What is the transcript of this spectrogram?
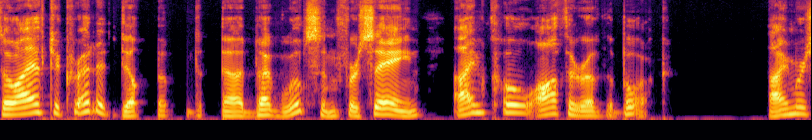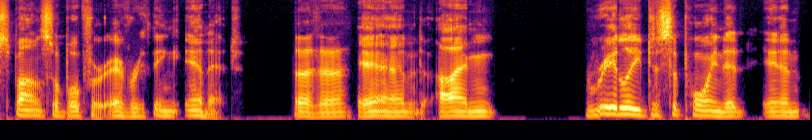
So I have to credit D- uh, Doug Wilson for saying, I'm co author of the book. I'm responsible for everything in it. Uh-huh. And I'm really disappointed in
